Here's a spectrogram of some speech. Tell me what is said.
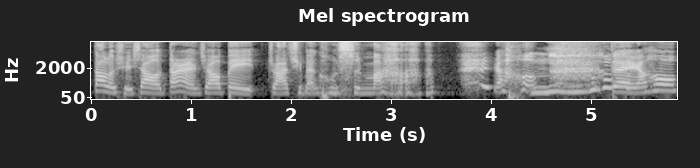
到了学校，当然就要被抓去办公室骂。然后，对，然后，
